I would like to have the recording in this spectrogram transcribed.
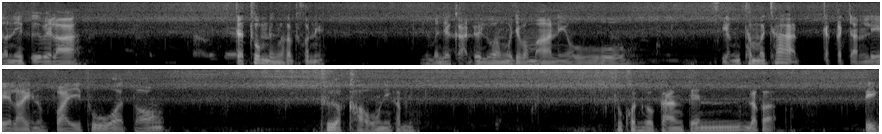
ตอนนี้คือเวลา จะทุ่มหนึ่งแล้วครับทุกคนนี่บรรยากาศโดยรวมก็จะประมาณนี้โอ้โหเสียงธรรมชาติ จักรจันเลไลหนุนไฟทั่วท้อง เทือกเขานี่ครับนี่ ทุกคนก็กางเต็นท์แล้วก็ปิ้ง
